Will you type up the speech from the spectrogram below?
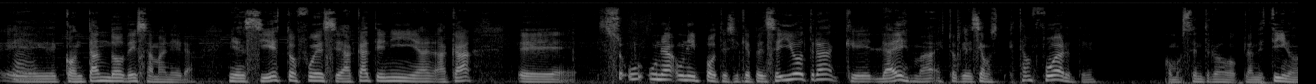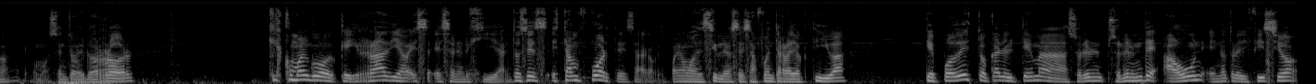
eh, contando de esa manera. Miren, si esto fuese, acá tenían, acá... eh, una, una hipótesis que pensé y otra que la ESMA, esto que decíamos, es tan fuerte como centro clandestino, como centro del horror, que es como algo que irradia esa, esa energía. Entonces es tan fuerte, esa, podríamos decirle, no sé, esa fuente radioactiva, que podés tocar el tema solemne- solemnemente aún en otro edificio,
